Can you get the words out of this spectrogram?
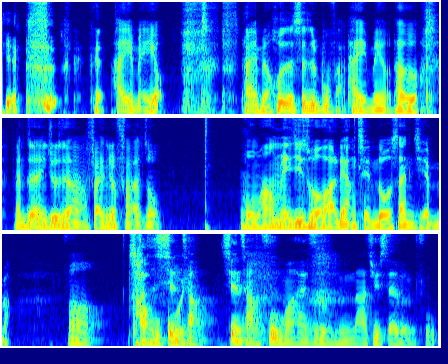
点，可他也没有，他也没有，或者甚至不罚，他也没有。他说反正你就这样，反正就罚了之后，我好像没记错的话，两千多三千吧，哦，超他是现贵。场现场付吗？还是你拿去 seven 付？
